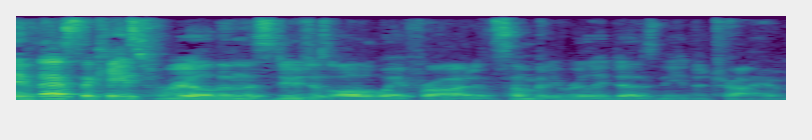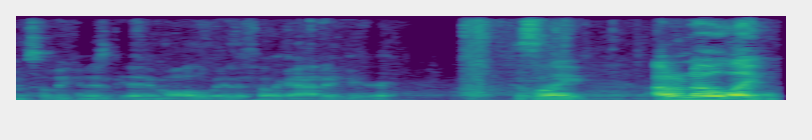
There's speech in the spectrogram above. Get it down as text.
if that's the case for real, then this dude's just all the way fraud, and somebody really does need to try him so we can just get him all the way the fuck out of here. Cause like I don't know, like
